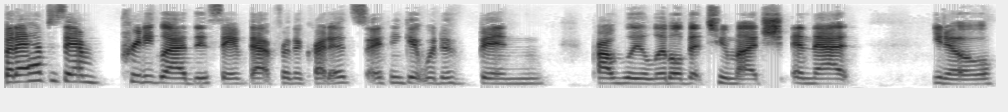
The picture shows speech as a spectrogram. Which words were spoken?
but I have to say, I'm pretty glad they saved that for the credits. I think it would have been probably a little bit too much in that you know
